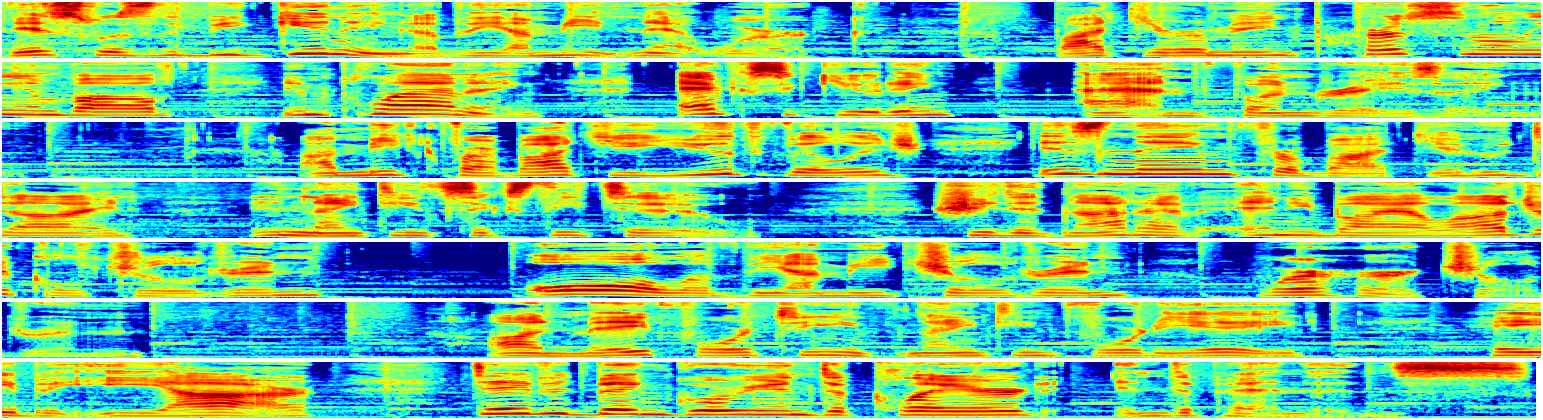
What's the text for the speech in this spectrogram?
This was the beginning of the Amit network. Batya remained personally involved in planning, executing, and fundraising. Amit Kfar Batya Youth Village is named for Batya, who died in 1962. She did not have any biological children. All of the Amit children were her children. On May 14, 1948, Hebe ER, David Ben Gurion declared independence.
